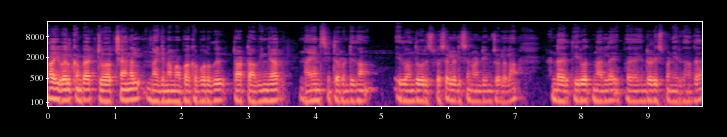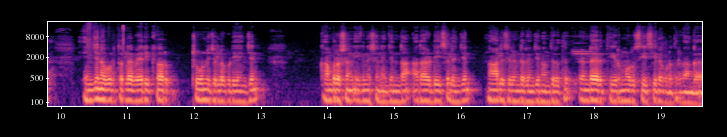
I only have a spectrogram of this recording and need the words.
Hi welcome back to our channel இன்றைக்கி நம்ம பார்க்க போகிறது டாட்டா விங்கர் நயன் சீட்டர் வண்டி தான். இது வந்து ஒரு ஸ்பெஷல் எடிஷன் வண்டின்னு சொல்லலாம். ரெண்டாயிரத்தி இருபத்தி நாலில் இப்போ இன்ட்ரடியூஸ் பண்ணியிருக்காங்க. இன்ஜினை பொறுத்தவரை வேரிகார் டூன்னு சொல்லக்கூடிய இன்ஜின் கம்ப்ரஷன் இக்னிஷன் இன்ஜின் தான். அதாவது டீசல் இன்ஜின் நாலு சிலிண்டர் இன்ஜின் வந்துடுது ரெண்டாயிரத்தி இருநூறு சிசியில் கொடுத்துருக்காங்க.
